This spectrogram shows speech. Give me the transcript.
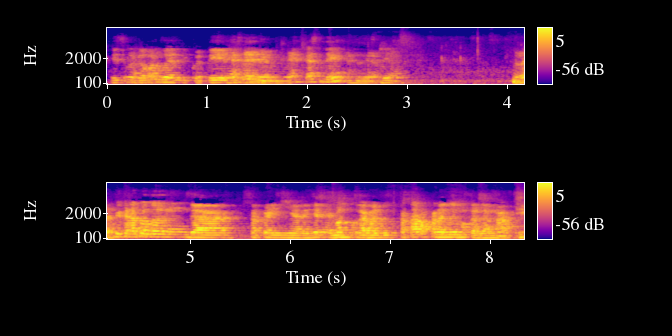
dia suka gambar gue ikutin. SD, eh? SD SD, oke. tapi kenapa gue nggak sampai nyari aja? Emang karena gue pertama karena gue emang kagak ngerti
